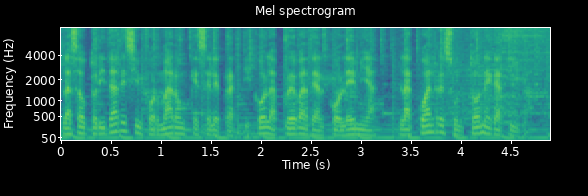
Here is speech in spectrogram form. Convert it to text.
las autoridades informaron que se le practicó la prueba de alcoholemia, la cual resultó negativa.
